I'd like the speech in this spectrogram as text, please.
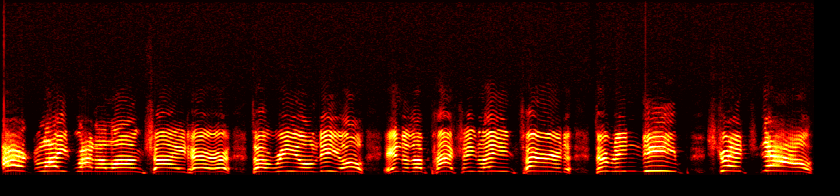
Arc Light right alongside her. The real deal into the passing lane third. They're in deep stretch now.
